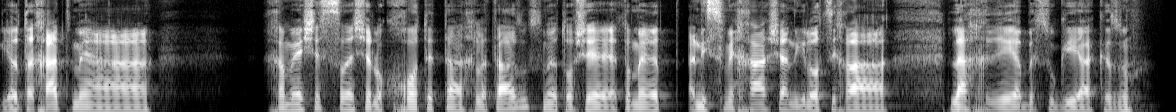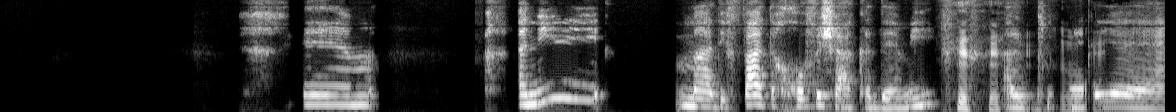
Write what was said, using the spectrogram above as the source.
להיות אחת מה... 15 שלוקחות את ההחלטה הזו? זאת אומרת, או שאת אומרת, אני שמחה שאני לא צריכה להכריע בסוגיה כזו. אמ, אני מעדיפה את החופש האקדמי על פני. אוקיי. אה,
